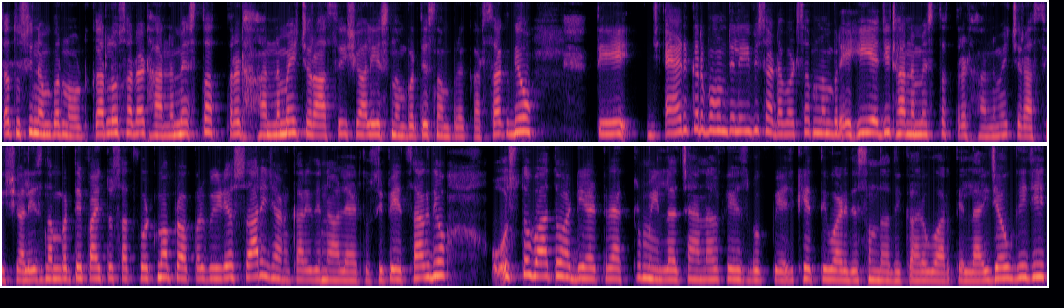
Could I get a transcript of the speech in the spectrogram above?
ਤਾਂ ਤੁਸੀਂ ਨੰਬਰ ਨੋਟ ਕਰ ਲਓ, ਸਾਡਾ 9877988446 ਇਸ ਨੰਬਰ ਤੇ ਸੰਪਰਕ ਕਰ ਸਕਦੇ ਹੋ। ਤੇ ਐਡ ਕਰਵਾਉਣ ਦੇ ਲਈ ਵੀ ਸਾਡਾ WhatsApp ਨੰਬਰ ਇਹੀ ਹੈ ਜੀ 9877988446 ਇਸ ਨੰਬਰ ਤੇ 5 ਤੋਂ 7 ਫੁੱਟ ਮਾ ਪ੍ਰੋਪਰ ਵੀਡੀਓ ਸਾਰੀ ਜਾਣਕਾਰੀ ਦੇ ਨਾਲ ਐਡ ਤੁਸੀਂ ਭੇਜ ਸਕਦੇ ਹੋ। ਉਸ ਤੋਂ ਬਾਅਦ ਤੁਹਾਡੀ ਟਰੈਕਟਰ ਮੇਲਾ ਚੈਨਲ ਫੇਸਬੁੱਕ ਪੇਜ ਖੇਤੀਬਾੜੀ ਦੇ ਸੰਦਾਂ ਦੇ ਕਾਰੋਬਾਰ ਤੇ ਲਾਈ ਜਾਊਗੀ ਜੀ।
